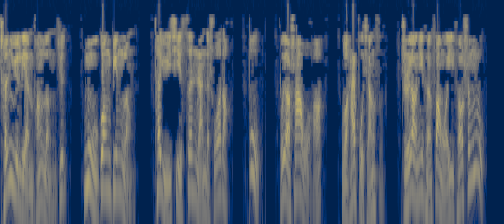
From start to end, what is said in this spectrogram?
陈宇脸庞冷峻，目光冰冷，他语气森然的说道：“不，不要杀我，我还不想死。只要你肯放我一条生路，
